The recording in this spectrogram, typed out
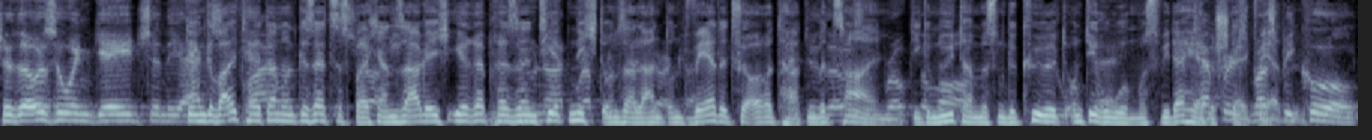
Den Gewalttätern und Gesetzesbrechern sage ich, ihr repräsentiert nicht unser Land und werdet für eure Taten bezahlen. Die Gemüter müssen gekühlt und die Ruhe muss wiederhergestellt werden.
